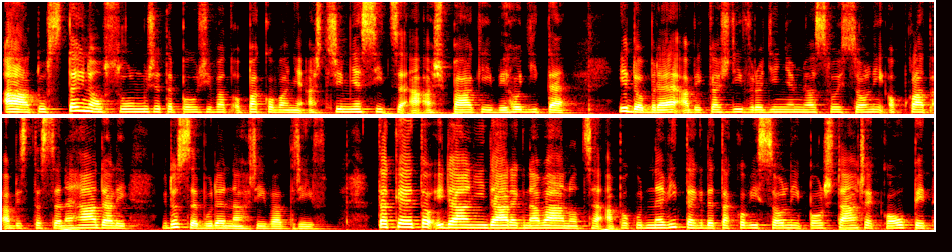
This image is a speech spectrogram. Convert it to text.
A tu stejnou sůl můžete používat opakovaně až 3 měsíce a až pak ji vyhodíte. Je dobré, aby každý v rodině měl svůj solný obklad, abyste se nehádali, kdo se bude nahřívat dřív. Také je to ideální dárek na Vánoce a pokud nevíte, kde takový solný polštářek koupit,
